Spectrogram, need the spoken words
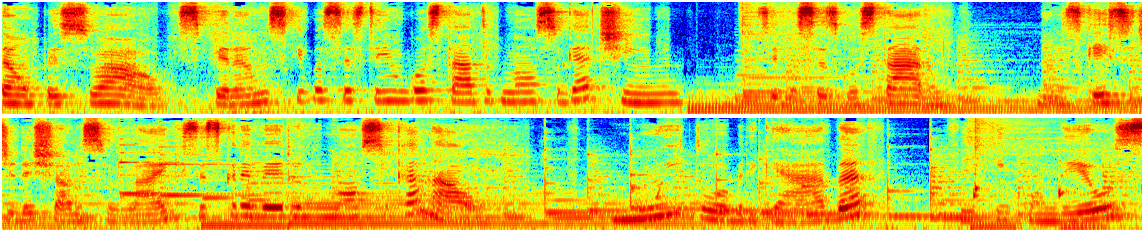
Então, pessoal, esperamos que vocês tenham gostado do nosso gatinho. Se vocês gostaram, não esqueça de deixar o seu like e se inscrever no nosso canal. Muito obrigada. Fiquem com Deus.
